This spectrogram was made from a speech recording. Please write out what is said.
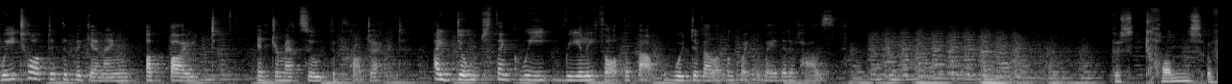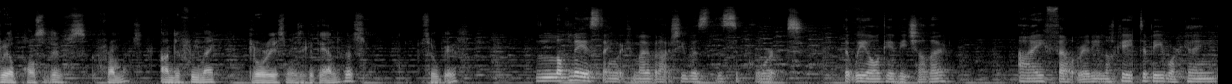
We talked at the beginning about Intermezzo, the project. I don't think we really thought that that would develop in quite the way that it has. There's tons of real positives from it, and if we make glorious music at the end of it, so be it. The loveliest thing that came out of it actually was the support that we all gave each other. I felt really lucky to be working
